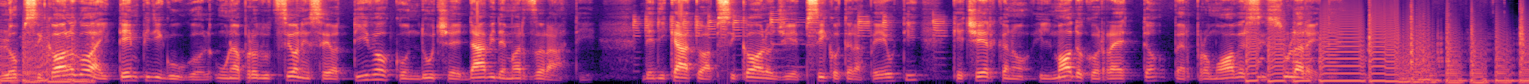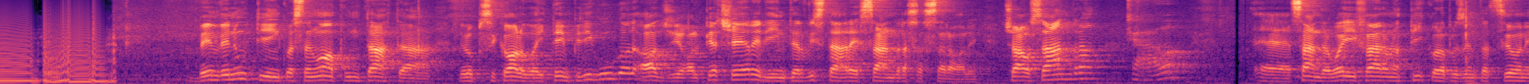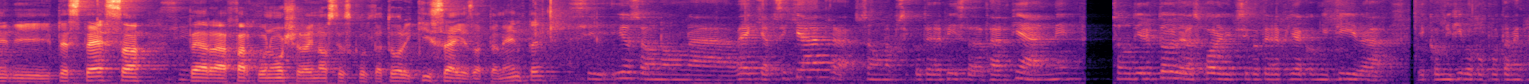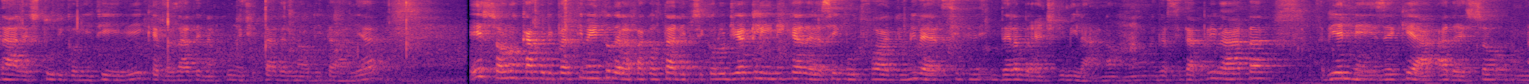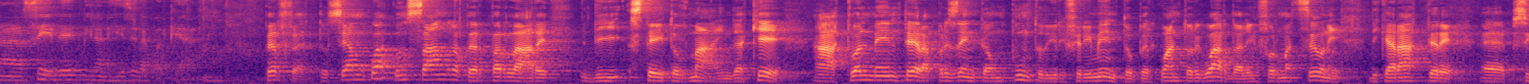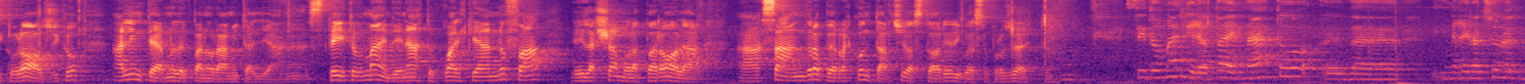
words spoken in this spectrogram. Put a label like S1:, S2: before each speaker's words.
S1: Lo psicologo ai tempi di Google, una produzione SEO attivo conduce Davide Marzorati, dedicato a psicologi e psicoterapeuti che cercano il modo corretto per promuoversi sulla rete. Benvenuti in questa nuova puntata dello psicologo ai tempi di Google. Oggi ho il piacere di intervistare Sandra Sassaroli. Ciao Sandra.
S2: Ciao.
S1: Eh, Sandra, vuoi fare una piccola presentazione di te stessa sì. per far conoscere ai nostri ascoltatori chi sei esattamente?
S2: Sì, io sono una vecchia psichiatra, sono una psicoterapista da tanti anni, sono direttore della scuola di psicoterapia cognitiva e cognitivo-comportamentale Studi Cognitivi, che è basata in alcune città del nord Italia, e sono capo dipartimento della facoltà di psicologia clinica della Sigmund Freud University della Branch di Milano, un'università privata viennese che ha adesso una sede milanese da qualche anno.
S1: Perfetto, siamo qua con Sandra per parlare di State of Mind che attualmente rappresenta un punto di riferimento per quanto riguarda le informazioni di carattere eh, psicologico all'interno del panorama italiano. State of Mind è nato qualche anno fa e lasciamo la parola a Sandra per raccontarci la storia di questo progetto.
S2: State of Mind in realtà è nato eh,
